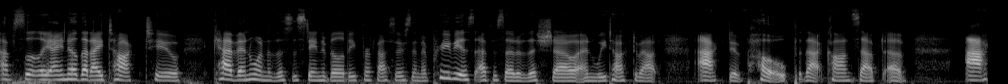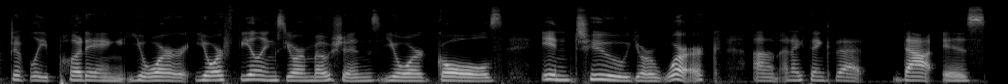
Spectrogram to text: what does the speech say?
Absolutely. I know that I talked to Kevin, one of the sustainability professors, in a previous episode of this show, and we talked about active hope, that concept of actively putting your your feelings, your emotions, your goals into your work. Um, and I think that that is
